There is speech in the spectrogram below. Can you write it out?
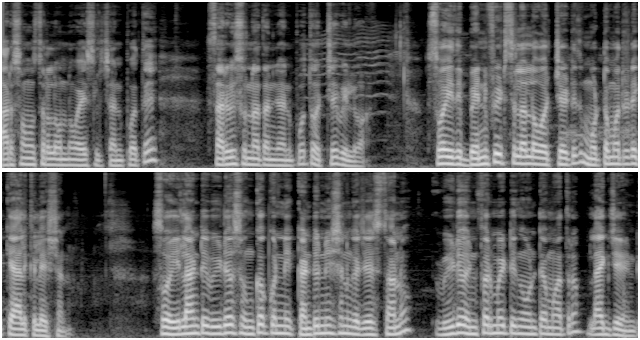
ఆరు సంవత్సరాలు ఉన్న వయసులో చనిపోతే సర్వీస్ ఉన్నతను చనిపోతే వచ్చే విలువ. సో ఇది బెనిఫిట్స్లలో వచ్చేటిది మొట్టమొదటి క్యాలిక్యులేషన్ సో ఇలాంటి వీడియోస్ ఇంకా కొన్ని కంటిన్యూషన్గా చేస్తాను. వీడియో ఇన్ఫర్మేటివ్గా ఉంటే మాత్రం లైక్ చేయండి.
